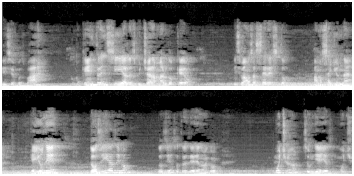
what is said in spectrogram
Y dice, pues va, como que entra en sí al escuchar a Mardoqueo. Dice, vamos a hacer esto, vamos a ayunar. Que ayunen dos días, dijo. Dos días o tres días, ya no me acuerdo. Mucho, ¿no? un día ya es mucho.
